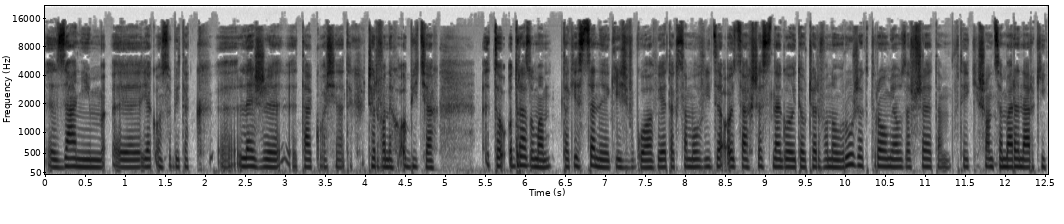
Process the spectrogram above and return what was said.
e, za nim, e, jak on sobie tak leży, tak właśnie na tych czerwonych obiciach. To od razu mam takie sceny jakieś w głowie. Tak samo widzę ojca chrzestnego i tą czerwoną różę, którą miał zawsze tam w tej kiszonce marynarki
